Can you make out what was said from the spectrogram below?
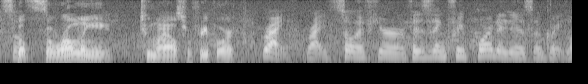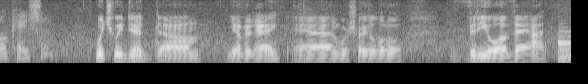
So but, but we're only two miles from Freeport, Right, right. So if you're visiting Freeport, it is a great location. Which we did um, the other day, and we'll show you a little video of that.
